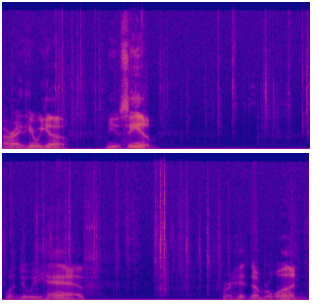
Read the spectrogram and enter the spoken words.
All right, here we go. Museum. What do we have for hit number one?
